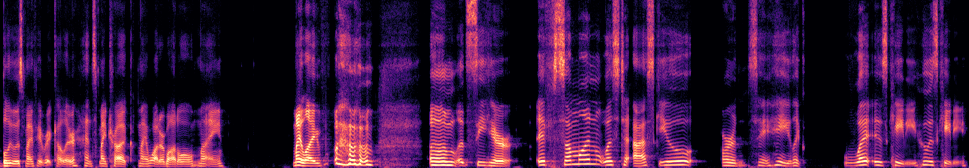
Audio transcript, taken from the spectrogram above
blue is my favorite color. Hence, my truck, my water bottle, my my life. um, let's see here. If someone was to ask you or say, "Hey, like, what is Katie? Who is Katie?"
